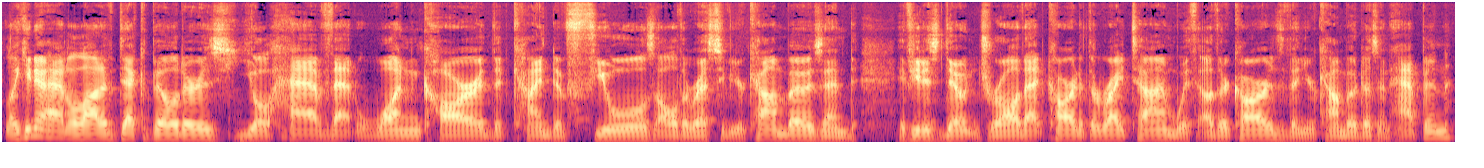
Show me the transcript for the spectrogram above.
Like, you know, how a lot of deck builders, you'll have that one card that kind of fuels all the rest of your combos, and if you just don't draw that card at the right time with other cards, then your combo doesn't happen.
